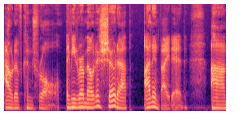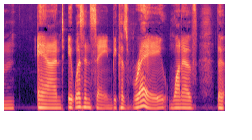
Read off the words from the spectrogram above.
out of control. I mean, Ramona showed up uninvited. Um, and it was insane because Ray, one of the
